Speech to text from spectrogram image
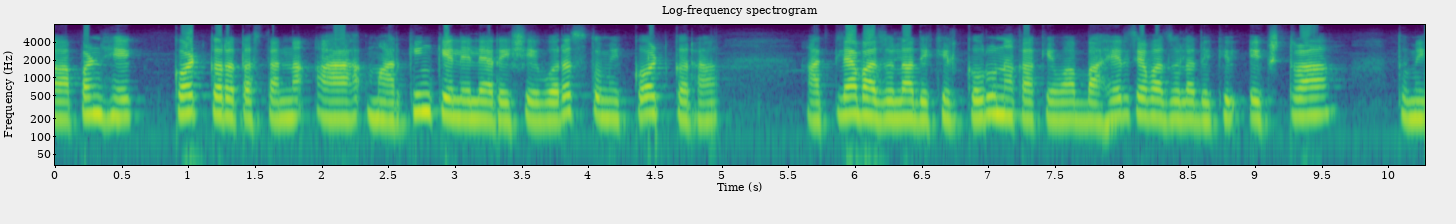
आपण हे कट करत असताना आ मार्किंग केलेल्या रेषेवरच तुम्ही कट करा. आतल्या बाजूला देखील करू नका किंवा बाहेरच्या बाजूला देखील एक्स्ट्रा तुम्ही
